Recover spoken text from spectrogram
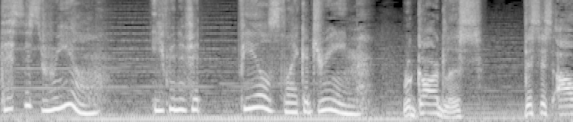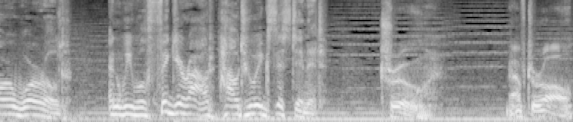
this is real, even if it feels like a dream. Regardless, this is our world, and we will figure out how to exist in it. True. After all,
